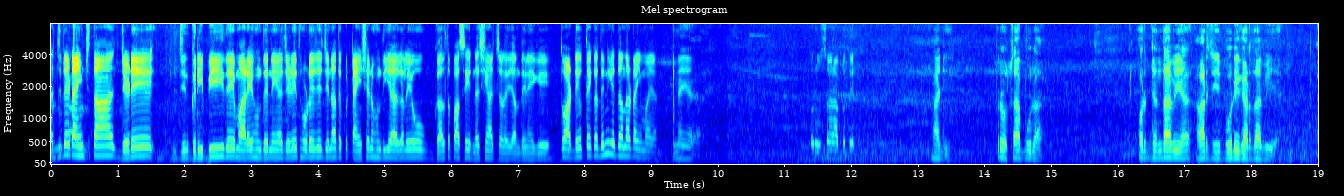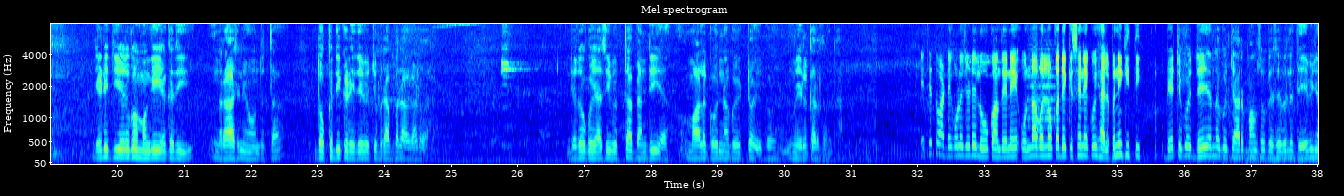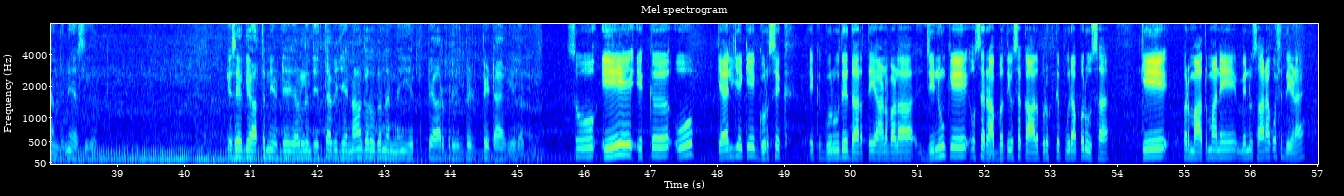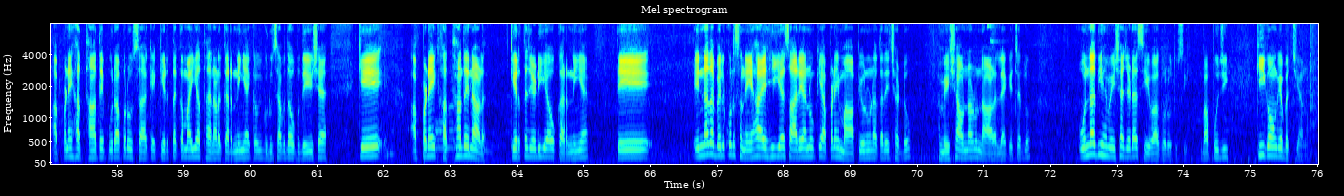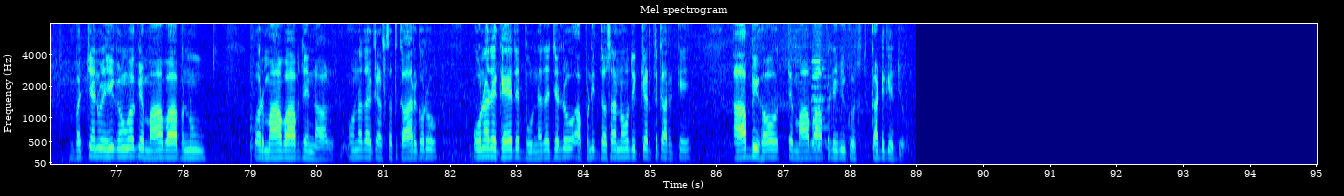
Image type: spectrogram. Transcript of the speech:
ਅੱਜ ਦੇ ਟਾਈਮ 'ਚ ਤਾਂ ਜਿਹੜੇ ਜਿ- ਗਰੀਬੀ ਦੇ ਮਾਰੇ ਹੁੰਦੇ ਨੇ ਆ ਜਿਹੜੇ ਥੋੜੇ ਜਿਹੇ ਜਿਨ੍ਹਾਂ ਤੇ ਕੋਈ ਟੈਨਸ਼ਨ ਹੁੰਦੀ ਆ ਅਗਲੇ ਉਹ ਗਲਤ ਪਾਸੇ ਨਸ਼ਿਆਂ 'ਚ ਚਲੇ ਜਾਂਦੇ ਨੇਗੇ। ਤੁਹਾਡੇ ਉੱਤੇ ਕਦੇ ਨਹੀਂ ਇਦਾਂ ਦਾ ਟਾਈਮ ਆਇਆ? ਨਹੀਂ ਆਇਆ। ਭਰੋਸਾ ਰੱਬ ਤੇ? ਹਾਂਜੀ ਭਰੋਸਾ ਪੂਰਾ। ਔਰ ਦਿੰਦਾ ਵੀ ਹੈ ਹਰ ਚੀਜ਼ ਪੂਰੀ ਕਰਦਾ ਵੀ ਹੈ ਜਿਹੜੀ ਚੀਜ਼ ਉਹਦੇ ਕੋਲ ਮੰਗੀ ਹੈ ਕਦੀ ਨਿਰਾਸ਼ ਨਹੀਂ ਹੋਣ ਦਿੱਤਾ। ਦੁੱਖ ਦੀ ਘੜੀ ਦੇ ਵਿੱਚ ਬਰਾਬਰ ਆ ਖੜਦਾ ਜਦੋਂ ਕੋਈ ਐਸੀ ਵਿਪਤਾ ਪੈਂਦੀ ਹੈ ਮਾਲਕ ਕੋਈ ਨਾ ਕੋਈ ਢੋਈ ਮੇਲ ਕਰ ਦਿੰਦਾ। ਇੱਥੇ ਤੁਹਾਡੇ ਕੋਲੇ ਜਿਹੜੇ ਲੋਕ ਆਉਂਦੇ ਨੇ ਉਹਨਾਂ ਵੱਲੋਂ ਕਦੇ ਕਿਸੇ ਨੇ ਕੋਈ ਹੈਲਪ ਨਹੀਂ ਕੀਤੀ? ਵਿੱਚ ਕੋਈ ਦੇ ਜਾਂਦਾ ਕੋਈ 4-500 ਕਿਸੇ ਵੇਲੇ ਦੇ ਵੀ ਜਾਂਦੇ ਨੇ ਐਸੀ ਗੱਲ। ਕਿਸੇ ਅੱਗੇ ਹੱਥ ਨਹੀਂ ਅੱਡੇ ਅਗਲੇ ਨੇ ਦਿੱਤਾ ਵੀ ਜੇ ਨਾ ਕਰੋ ਕਹਿੰਦਾ ਨਹੀਂ ਇੱਕ ਪਿਆਰ ਪ੍ਰੇਮ ਭੇਟਾ ਹੈਗੀ ਸਾਡੀ। ਸੋ ਇਹ ਇੱਕ ਉਹ ਕਹਿ ਲਈਏ ਕਿ ਗੁਰਸਿੱਖ ਇੱਕ ਗੁਰੂ ਦੇ ਦਰ ਤੇ ਆਉਣ ਵਾਲਾ, ਜਿਹਨੂੰ ਕਿ ਉਸ ਰੱਬ ਤੇ, ਉਸ ਅਕਾਲ ਪੁਰਖ ਤੇ ਪੂਰਾ ਭਰੋਸਾ ਕਿ ਪਰਮਾਤਮਾ ਨੇ ਮੈਨੂੰ ਸਾਰਾ ਕੁਝ ਦੇਣਾ ਹੈ। ਆਪਣੇ ਹੱਥਾਂ ਤੇ ਪੂਰਾ ਭਰੋਸਾ ਕਿ ਕਿਰਤ ਕਮਾਈ ਹੱਥਾਂ ਨਾਲ ਕਰਨੀ ਹੈ, ਕਿਉਂਕਿ ਗੁਰੂ ਸਾਹਿਬ ਦਾ ਉਪਦੇਸ਼ ਹੈ ਕਿ ਆਪਣੇ ਹੱਥਾਂ ਦੇ ਨਾਲ ਕਿਰਤ ਜਿਹੜੀ ਆ ਉਹ ਕਰਨੀ ਹੈ। ਤੇ ਇਹਨਾਂ ਦਾ ਬਿਲਕੁਲ ਸੁਨੇਹਾ ਇਹੀ ਹੈ ਸਾਰਿਆਂ ਨੂੰ ਕਿ ਆਪਣੇ ਮਾਪਿਓ ਨੂੰ ਨਾ ਕਦੇ ਛੱਡੋ। ਹਮੇਸ਼ਾ ਉਹਨਾਂ ਨੂੰ ਨਾਲ ਲੈ ਕੇ ਚੱਲੋ। ਉਹਨਾਂ ਦੀ ਹਮੇਸ਼ਾ ਜਿਹੜਾ ਸੇਵਾ ਕਰੋ ਤੁਸੀਂ। ਬਾਪੂ ਜੀ, ਕੀ ਕਹੋਗੇ ਬੱਚਿਆਂ ਨੂੰ? ਬੱਚਿਆਂ ਨੂੰ ਇਹੀ ਕਹੂੰਗਾ ਕਿ ਮਾਂ-ਬਾਪ ਨੂੰ ਔਰ ਮਾਂ-ਬਾਪ ਦੇ ਨਾਲ ਉਹਨਾਂ ਦਾ ਕਰ ਸਤਿਕਾਰ ਕਰੋ, ਉਹਨਾਂ ਦੇ ਕਹੇ ਤੇ ਪੂਰਨੇ ਤੇ ਚੱਲੋ, ਆਪਣੀ ਦਸਾਂ ਨੌ ਦੀ ਕਿਰਤ ਕਰਕੇ ਆਪ ਵੀ ਖਾਓ ਤੇ ਮਾਂ-ਬਾਪ ਨੇ ਵੀ ਕੁਝ ਕੱਢ ਕੇ ਦਿਓ।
